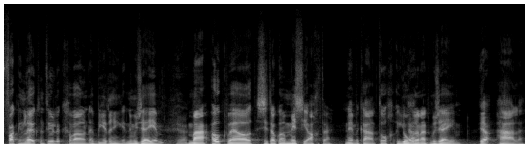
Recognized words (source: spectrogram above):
Fucking leuk natuurlijk, gewoon een bier drinken in het museum. Ja. Maar ook wel, er zit ook wel een missie achter, neem ik aan, toch? Jongeren Ja. naar het museum Ja. halen.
